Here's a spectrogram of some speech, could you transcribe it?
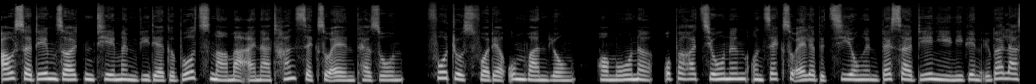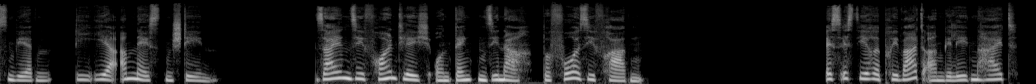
Außerdem sollten Themen wie der Geburtsname einer transsexuellen Person, Fotos vor der Umwandlung Hormone, Operationen und sexuelle Beziehungen besser denjenigen überlassen werden, die ihr am nächsten stehen. Seien Sie freundlich und denken Sie nach, bevor Sie fragen. Es ist Ihre Privatangelegenheit,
